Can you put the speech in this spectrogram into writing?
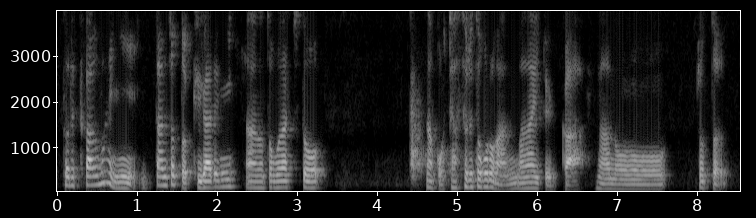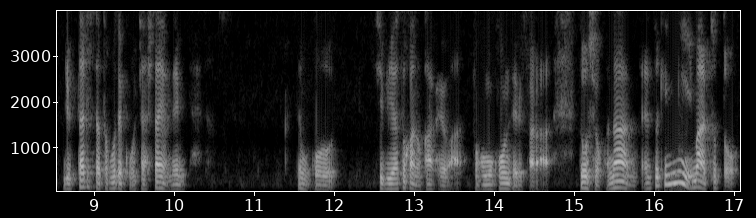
それ使う前に、一旦ちょっと気軽に、あの、友達と、なんかお茶するところがあんまないというか、あの、ちょっとゆったりしたとこでこうお茶したいよね、みたいな。でもこう、渋谷とかのカフェはどこも混んでるからどうしようかな、みたいな時に、まあちょっと、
